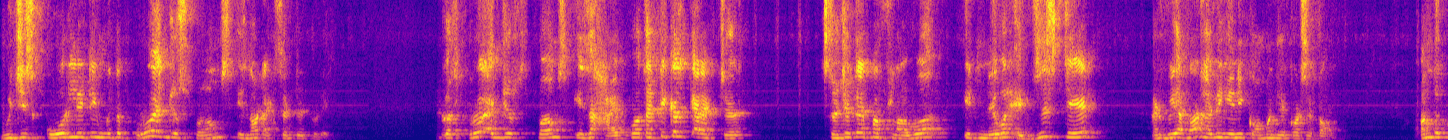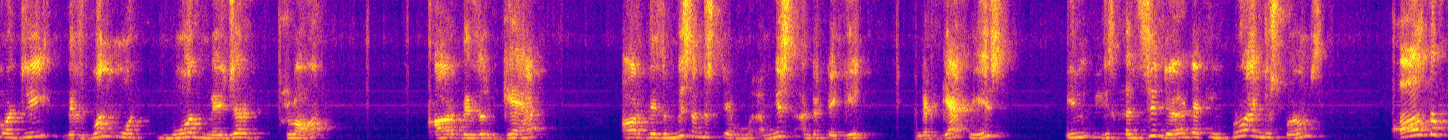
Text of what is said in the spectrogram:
which is correlating with the proangiosperms, is not accepted today. Because proangiosperms is a hypothetical character, such a type of flower, it never existed, and we are not having any common records at all. On the contrary, there is one more, more major flaw, or there is a gap or there's a misunderstanding misundertaking, and that gap is in, is considered that in proangiosperms, all the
